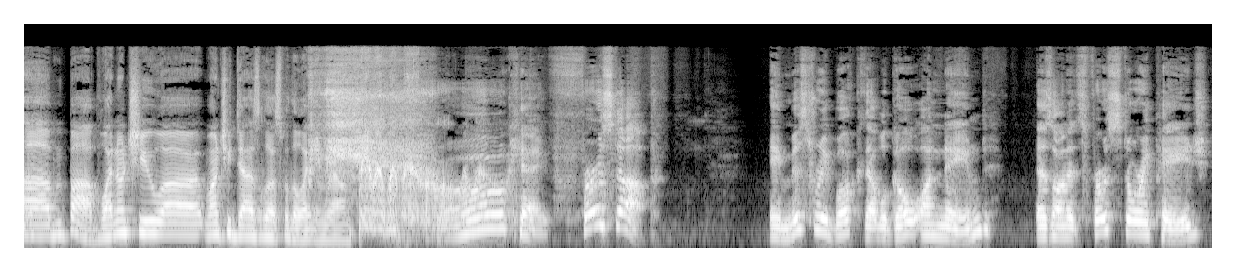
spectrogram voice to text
Um, Bob, why don't you uh, why don't you dazzle us with a lightning round? Okay, first up, a mystery book that will go unnamed, as on its first story page,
